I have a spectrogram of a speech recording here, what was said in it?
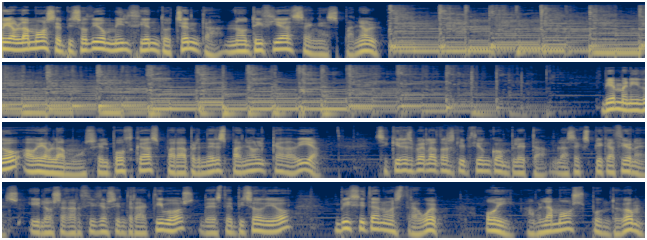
Hoy hablamos episodio 1180, Noticias en Español. Bienvenido a Hoy Hablamos, el podcast para aprender español cada día. Si quieres ver la transcripción completa, las explicaciones y los ejercicios interactivos de este episodio, visita nuestra web hoyhablamos.com.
